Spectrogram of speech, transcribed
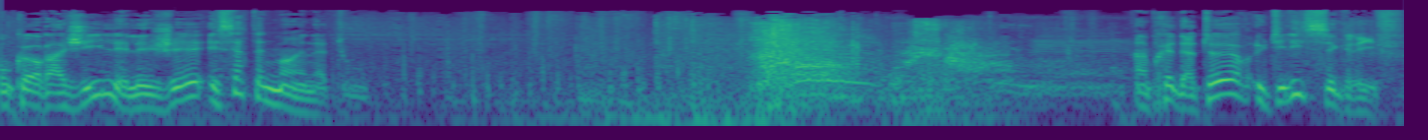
Son corps agile et léger est certainement un atout. Un prédateur utilise ses griffes.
